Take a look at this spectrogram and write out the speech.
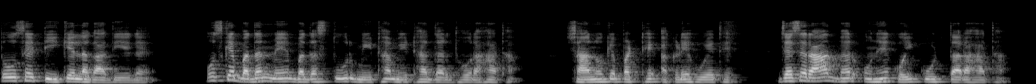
تو اسے ٹیکے لگا دیے گئے۔ اس کے بدن میں بدستور میٹھا میٹھا درد ہو رہا تھا۔ شانوں کے پٹھے اکڑے ہوئے تھے، جیسے رات بھر انہیں کوئی کوٹتا رہا تھا۔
